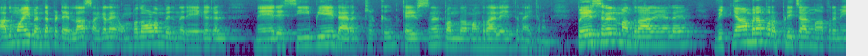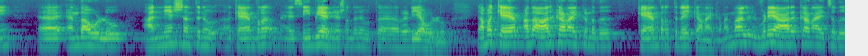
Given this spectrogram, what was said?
അതുമായി ബന്ധപ്പെട്ട എല്ലാ സകല ഒമ്പതോളം വരുന്ന രേഖകൾ നേരെ സി ബി ഐ ഡയറക്ടർക്ക് പേഴ്സണൽ മന്ത്രാലയത്തിന് അയക്കണം. പേഴ്സണൽ മന്ത്രാലയം വിജ്ഞാപനം പുറപ്പെടുവിച്ചാൽ മാത്രമേ എന്താവുള്ളൂ? അന്വേഷണത്തിന് കേന്ദ്ര സി ബി ഐ അന്വേഷണത്തിന് റെഡിയാവുള്ളൂ. അപ്പോൾ കേ അത് ആർക്കാണ് അയക്കേണ്ടത്? കേന്ദ്രത്തിലേക്കാണ് അയക്കണം എന്നാൽ ഇവിടെ ആർക്കാണ് അയച്ചത്?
